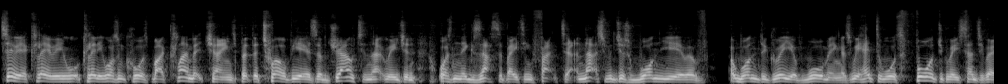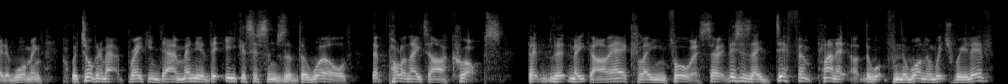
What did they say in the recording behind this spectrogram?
Syria clearly, clearly wasn't caused by climate change, but the 12 years of drought in that region was an exacerbating factor. And that's with just one year of, uh, one degree of warming. As we head towards four degrees centigrade of warming, we're talking about breaking down many of the ecosystems of the world that pollinate our crops, that, that make our air clean for us. So this is a different planet uh, from the one on which we live.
